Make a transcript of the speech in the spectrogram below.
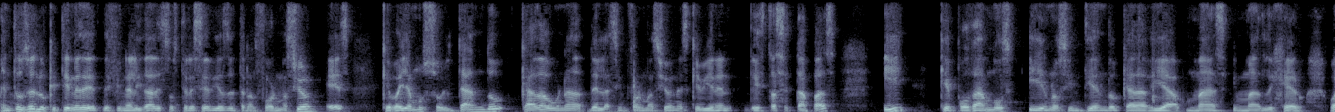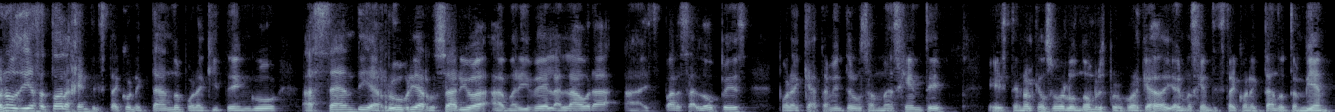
Entonces, lo que tiene de, finalidad estos 13 días de transformación es que vayamos soltando cada una de las informaciones que vienen de estas etapas y que podamos irnos sintiendo cada día más y más ligero. Buenos días a toda la gente que está conectando. Por aquí tengo a Sandy, a Rubri, a Rosario, a Maribel, a Laura, a Esparza López. Por acá también tenemos a más gente. Este, no alcanzo a ver los nombres, pero por acá hay más gente que está conectando también.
